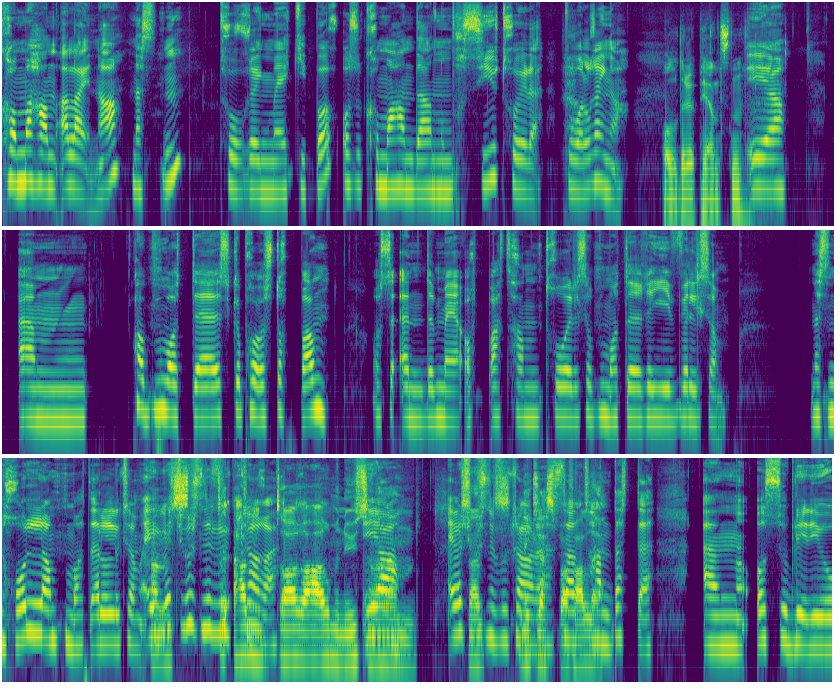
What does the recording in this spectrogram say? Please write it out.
kommer han alene, nesten, tror jeg, med keeper. Og så kommer han der nummer syv, tror jeg det, på Vålerenga. Olderup Jensen. Ja. Um, han på en måte skal prøve å stoppe han. Og så ender det med opp at han tror liksom på en måte river liksom Nesten holder han på en måte, eller liksom Jeg Han, vet ikke hvordan jeg forklarer han drar armen ut, så Ja. han Jeg vet ikke hvordan jeg forklarer det. Så han detter. Um, og så blir det jo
